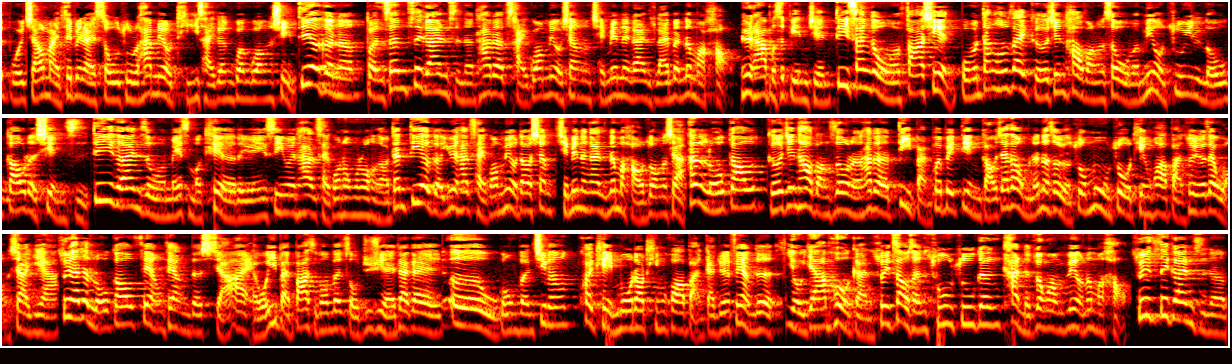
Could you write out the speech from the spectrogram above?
是不会想要买这边来收租的，它没有题材跟观光性。第二个呢，本身这个案子呢，它的采光没有像前面那个案子来本那么好，因为它不是边间。第三个，我们发现我们当初在隔间套房的时候，我们没有注意楼高的限制。第一个案子我们没什么 care 的原因，是因为它的采光通风都很好。但第二个，因为它采光没有到像前面那个案子那么好的状况下，它的楼高隔间套房之后呢，它的地板会被垫高，加上我们的那时候有做木作天花板，所以又在往下压，所以它的楼高非常非常的狭隘。我一百八十公分，手举起来大概二二五公分。基本上快可以摸到天花板，感觉非常的有压迫感，所以造成出租跟看的状况没有那么好。所以这个案子呢，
